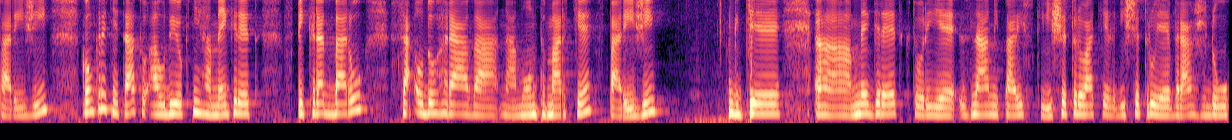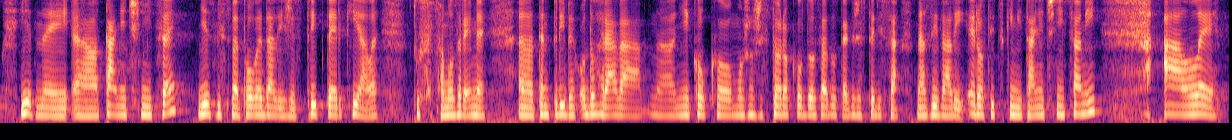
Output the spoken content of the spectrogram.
Paríži. Konkrétne táto audiokniha Maigret v Picradbaru sa odohráva na Montmartre v Paríži kde Megret, ktorý je známy parížský vyšetrovateľ, vyšetruje vraždu jednej tanečnice. Dnes by sme povedali, že stripterky, ale tu sa samozrejme ten príbeh odohráva niekoľko, možno že 100 rokov dozadu, takže vtedy sa nazývali erotickými tanečnicami. Ale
